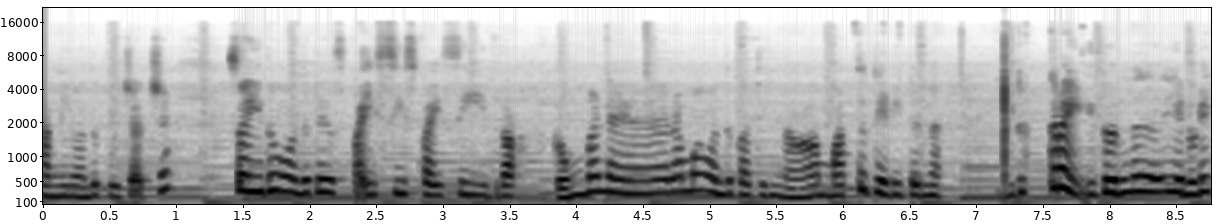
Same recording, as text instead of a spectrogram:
தண்ணி வந்து குடிச்சாச்சு. ஸோ இதுவும் வந்துட்டு ஸ்பைசி ஸ்பைசி இதுதான். ரொம்ப நேரமாக வந்து பார்த்திங்கன்னா மற்ற தேடிட்டு இருந்தேன். இருக்கிற இது வந்து என்னுடைய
